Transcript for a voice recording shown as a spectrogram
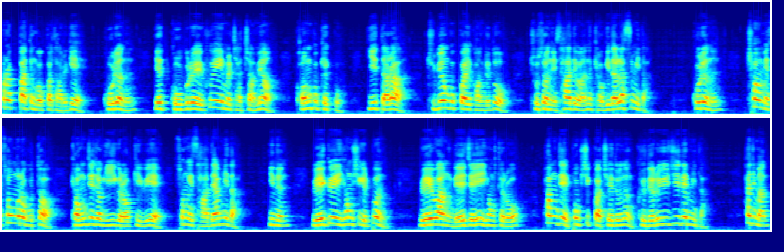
허락받은 것과 다르게 고려는 옛 고구려의 후예임을 자처하며 건국했고 이에 따라 주변국과의 관계도 조선의 사대와는 격이 달랐습니다. 고려는 처음에 송으로부터 경제적 이익을 얻기 위해 송에 사대합니다. 이는 외교의 형식일 뿐 외왕 내제의 형태로 황제의 복식과 제도는 그대로 유지됩니다. 하지만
